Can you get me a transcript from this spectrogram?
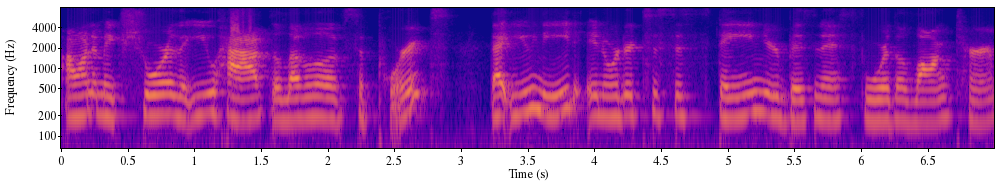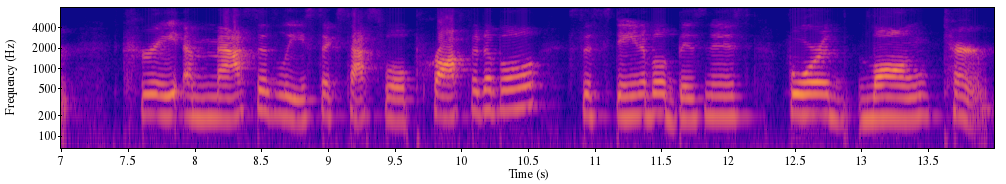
I want to make sure that you have the level of support that you need in order to sustain your business for the long term, create a massively successful, profitable, sustainable business for long term.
